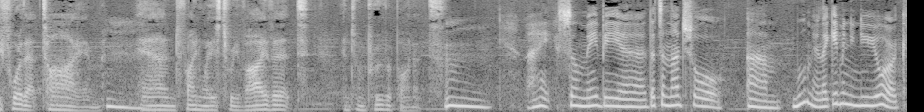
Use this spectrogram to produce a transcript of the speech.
before that time, and find ways to revive it and to improve upon it. Right. So maybe uh, that's a natural um, movement. Like even in New York,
